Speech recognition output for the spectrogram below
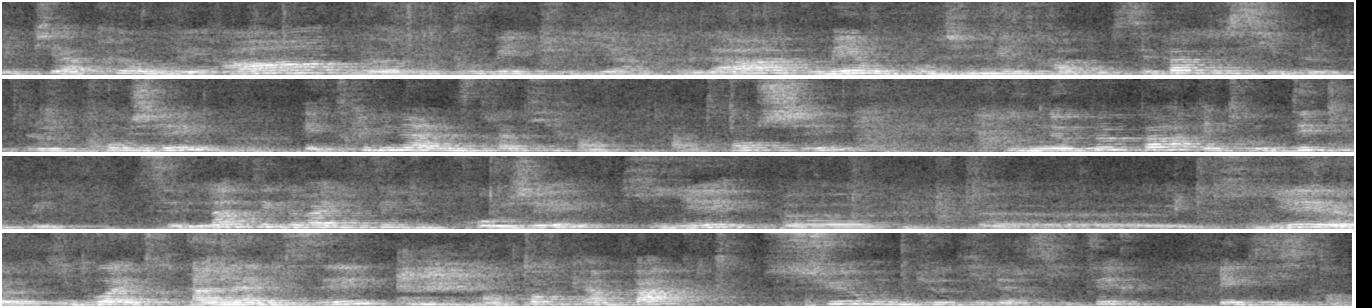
et puis après on verra, euh, vous pouvez étudier un peu là, mais on continue les travaux. C'est pas possible. Le, projet, et le tribunal administratif a, tranché, il ne peut pas être découpé. C'est l'intégralité du projet qui est est, euh, qui doit être analysé en tant qu'impact sur une biodiversité existante.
